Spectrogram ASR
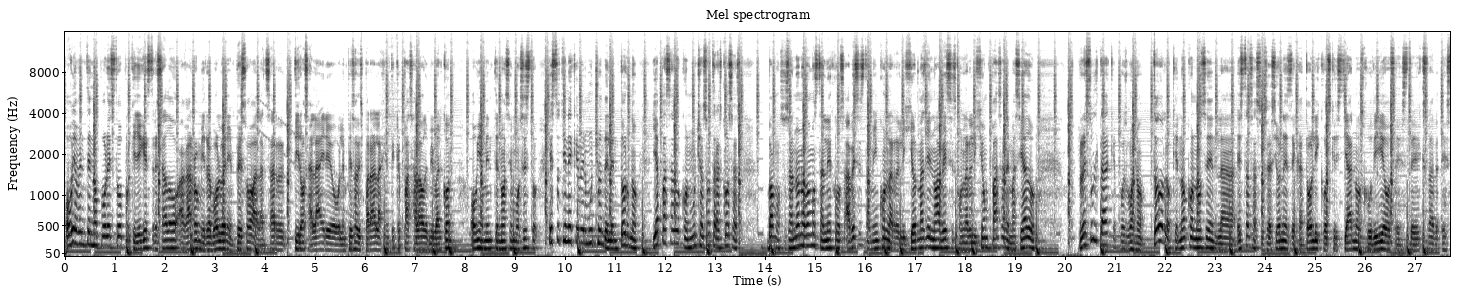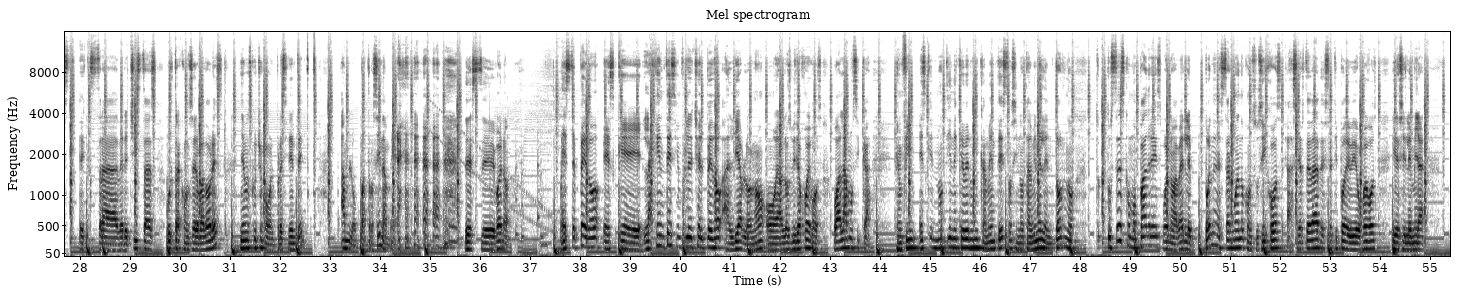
Obviamente no por esto, porque llegué estresado, agarro mi revólver y empiezo a lanzar tiros al aire o le empiezo a disparar a la gente que pasa al lado de mi balcón. Obviamente no hacemos esto. Esto tiene que ver mucho del entorno y ha pasado con muchas otras cosas. Vamos, o sea, no nos vamos tan lejos. A veces también con la religión, más bien no a veces, con la religión pasa demasiado. Resulta que, pues bueno, todo lo que no conocen estas asociaciones de católicos, cristianos, judíos, este, extra, extraderechistas, ultraconservadores, ya me escucho como el presidente. AMLO, patrocíname. este, bueno, este pedo es que la gente siempre le echa el pedo al diablo, ¿no? O a los videojuegos, o a la música. En fin, es que no tiene que ver únicamente esto, sino también el entorno. Ustedes como padres, bueno, a ver, le pueden estar jugando con sus hijos a cierta edad este tipo de videojuegos y decirle, mira,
